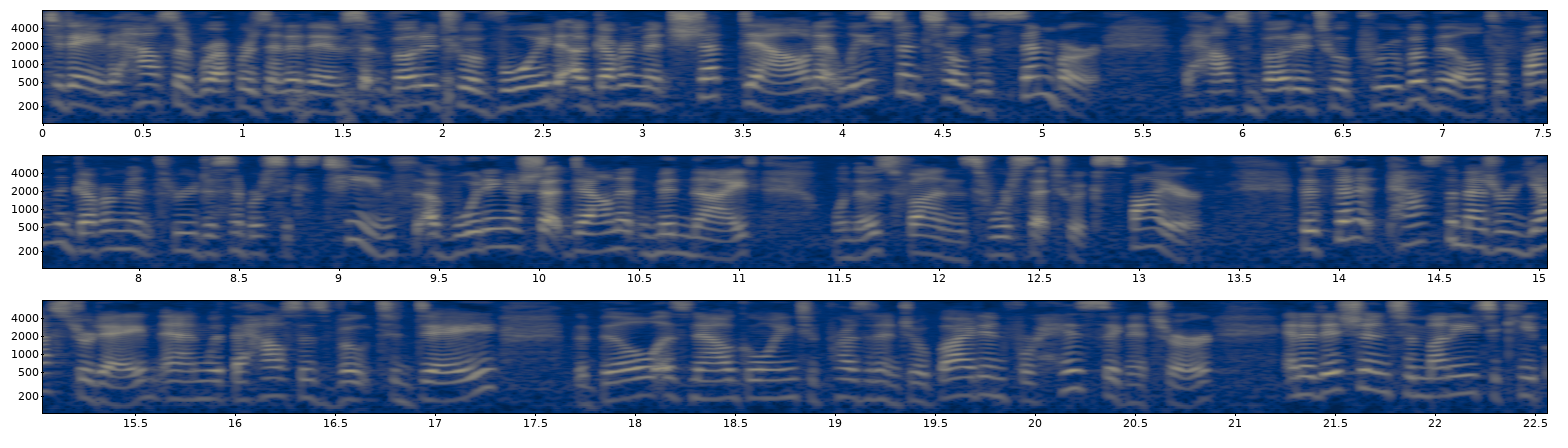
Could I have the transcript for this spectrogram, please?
Today, the House of Representatives voted to avoid a government shutdown at least until December. The House voted to approve a bill to fund the government through December 16th, avoiding a shutdown at midnight when those funds were set to expire. The Senate passed the measure yesterday, and with the House's vote today, the bill is now going to President Joe Biden for his signature. In addition to money to keep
